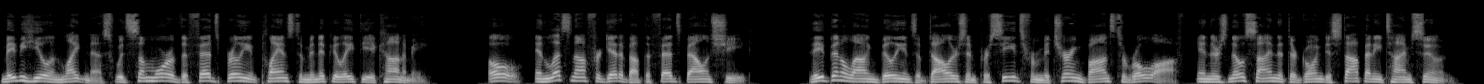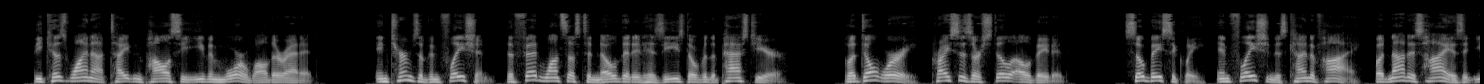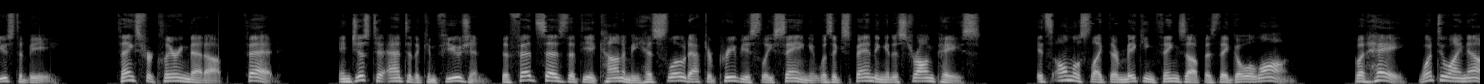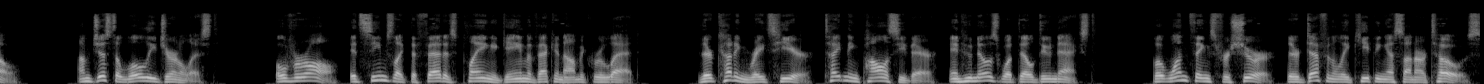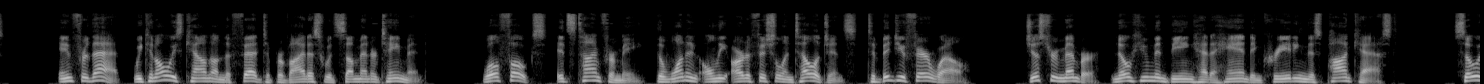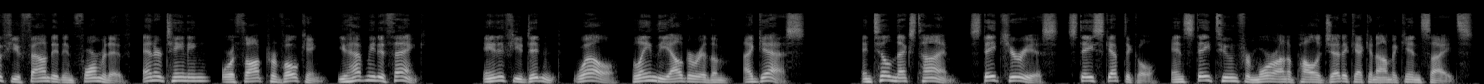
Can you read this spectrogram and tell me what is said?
Maybe he'll enlighten us with some more of the Fed's brilliant plans to manipulate the economy. Oh, and let's not forget about the Fed's balance sheet. They've been allowing billions of dollars in proceeds from maturing bonds to roll off, and there's no sign that they're going to stop anytime soon. Because why not tighten policy even more while they're at it? In terms of inflation, the Fed wants us to know that it has eased over the past year. But don't worry, prices are still elevated. So basically, inflation is kind of high, but not as high as it used to be. Thanks for clearing that up, Fed. And just to add to the confusion, the Fed says that the economy has slowed after previously saying it was expanding at a strong pace. It's almost like they're making things up as they go along. But hey, what do I know? I'm just a lowly journalist. Overall, it seems like the Fed is playing a game of economic roulette. They're cutting rates here, tightening policy there, and who knows what they'll do next. But one thing's for sure, they're definitely keeping us on our toes. And for that, we can always count on the Fed to provide us with some entertainment. Well, folks, it's time for me, the one and only artificial intelligence, to bid you farewell. Just remember, no human being had a hand in creating this podcast. So if you found it informative, entertaining, or thought provoking, you have me to thank. And if you didn't, well, blame the algorithm, I guess. Until next time, stay curious, stay skeptical, and stay tuned for more unapologetic economic insights.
